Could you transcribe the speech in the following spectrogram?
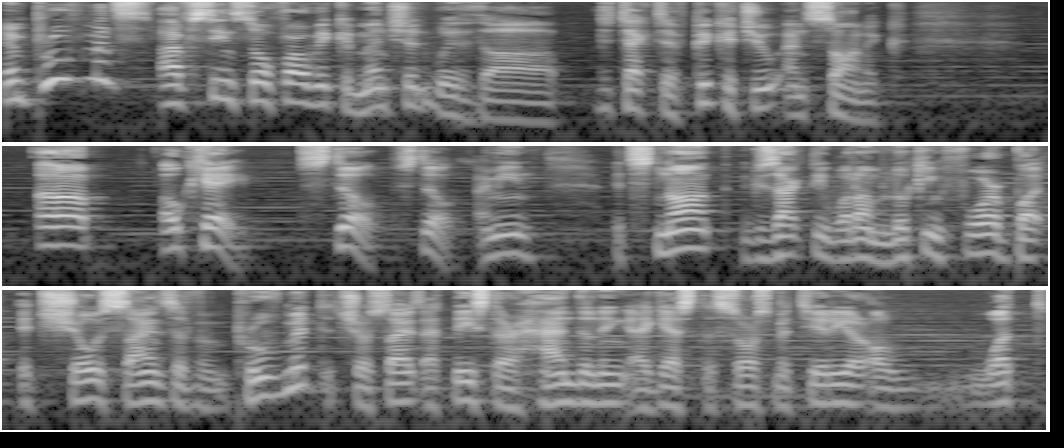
Improvements I've seen so far we could mention with uh, Detective Pikachu and Sonic. Uh, okay, still, still. I mean, it's not exactly what I'm looking for, but it shows signs of improvement. It shows signs, at least they're handling, I guess, the source material or what.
